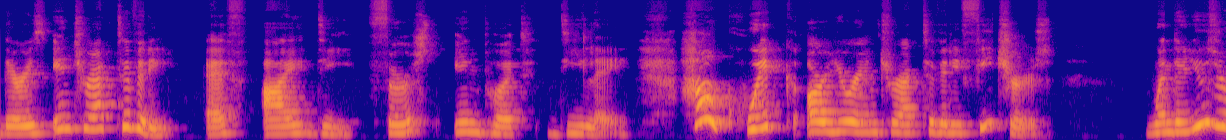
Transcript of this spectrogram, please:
there is interactivity, FID, first input delay. How quick are your interactivity features? When the user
